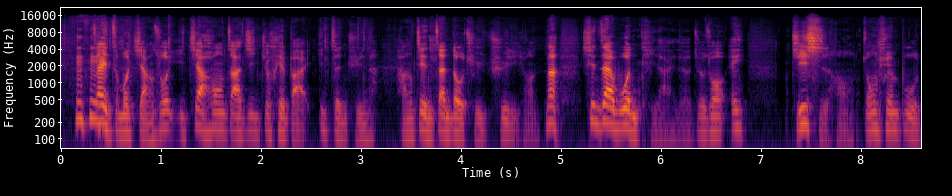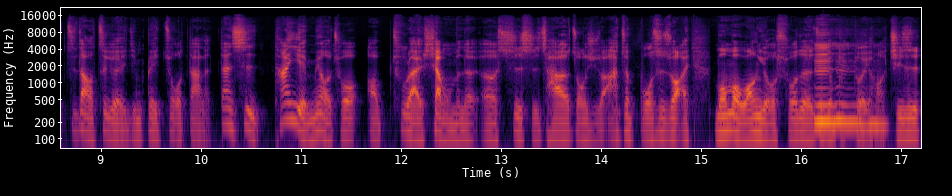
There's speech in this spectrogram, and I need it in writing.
再怎么讲说一架轰炸机就可以把一整群航舰战斗群驱离哈？那现在问题来了，就是说，哎、欸。即使哈中宣部知道这个已经被做大了，但是他也没有说哦出来向我们的呃事实查核中心说啊，这博士说哎某某网友说的这个不对哈，其实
